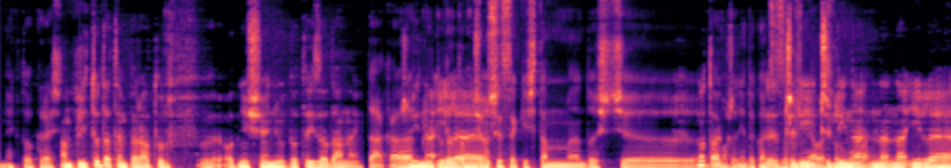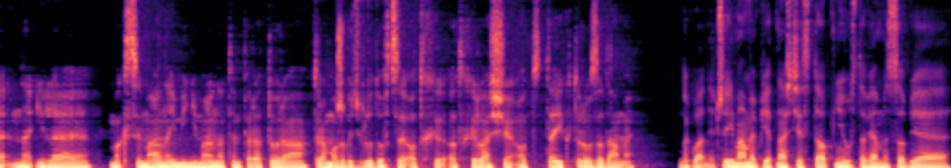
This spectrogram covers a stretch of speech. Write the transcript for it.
Jak to określić? Amplituda temperatur w odniesieniu do tej zadanej. Tak, ale Czyli na ile- to wciąż jest jakieś tam dość, e, No tak. może nie do końca czyli, czyli na, na, na, ile, na ile maksymalna i minimalna temperatura, która może być w lodówce, odchy, odchyla się od tej, którą zadamy. Dokładnie, czyli mamy 15 stopni, ustawiamy sobie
